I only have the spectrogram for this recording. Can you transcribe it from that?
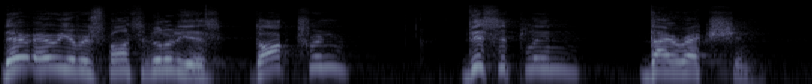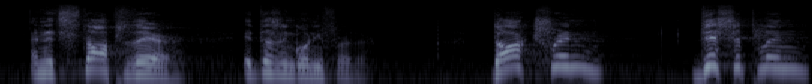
Their area of responsibility is doctrine, discipline, direction. And it stops there. It doesn't go any further. Doctrine, discipline,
